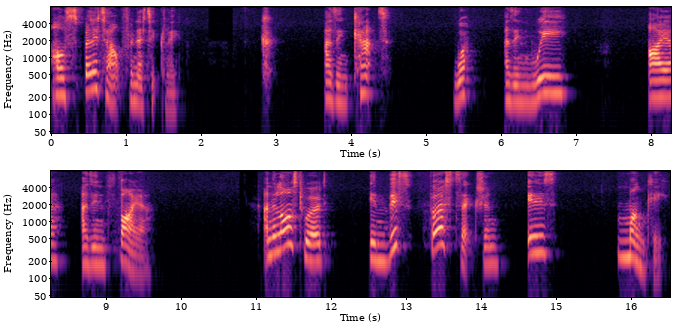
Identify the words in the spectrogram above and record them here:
I'll spell it out phonetically. K as in cat, w as in we, ire as in fire. And the last word in this first section is monkey.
